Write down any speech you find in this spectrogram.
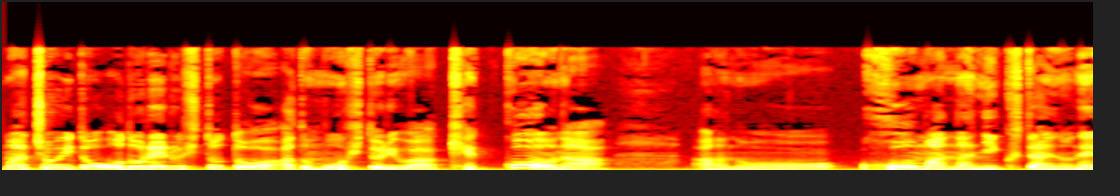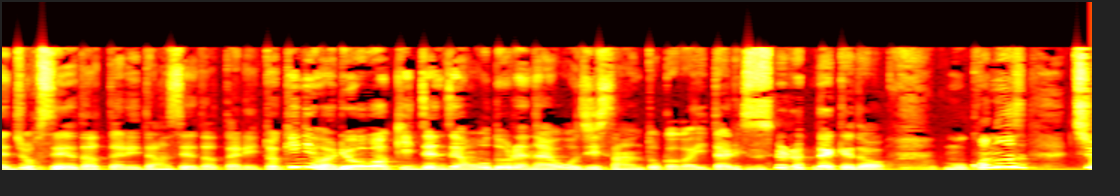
まあちょいと踊れる人と、あともう一人は結構な、あの、豊満な肉体のね、女性だったり男性だったり、時には両脇全然踊れないおじさんとかがいたりするんだけど、もうこの中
